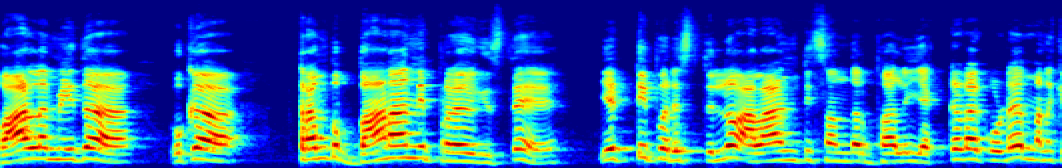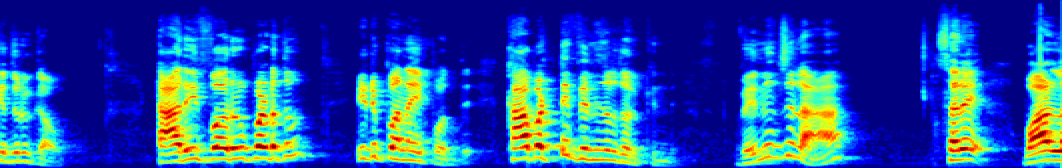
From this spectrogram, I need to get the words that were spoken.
వాళ్ళ మీద ఒక ట్రంప్ బాణాన్ని ప్రయోగిస్తే ఎట్టి పరిస్థితుల్లో అలాంటి సందర్భాలు ఎక్కడా కూడా మనకు ఎదురుకావు. టారీఫ్ టారిఫ్ వారు పడదు ఇటు పని అయిపోద్ది. కాబట్టి వెనుజుల దొరికింది. వెనుజుల సరే వాళ్ళ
